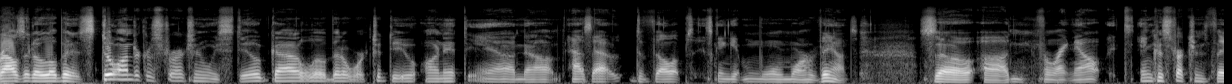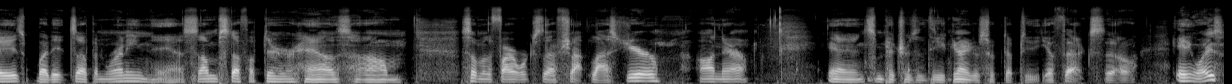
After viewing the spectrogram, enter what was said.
browse it a little bit. It's still under construction. We still got a little bit of work to do on it, and uh, as that develops, it's going to get more and more advanced. So uh, for right now, it's in construction phase, but it's up and running. It has some stuff up there. It has um, some of the fireworks that I've shot last year on there, and some pictures of the igniters hooked up to the effects. So, anyways,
